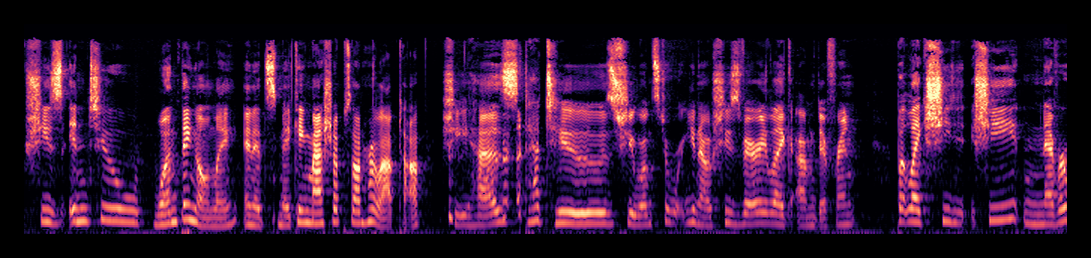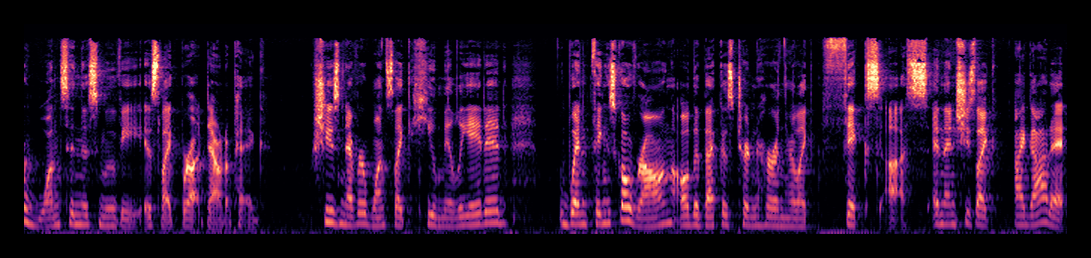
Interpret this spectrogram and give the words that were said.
She's into one thing only, and it's making mashups on her laptop. She has tattoos. She wants to, you know, she's very like I'm different. But like she she never once in this movie is like brought down a peg. She's never once like humiliated. When things go wrong, all the Beccas turn to her and they're like, "Fix us," and then she's like, "I got it."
